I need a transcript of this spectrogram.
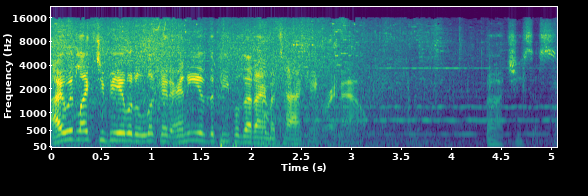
I would like to be able to look at any of the people that I'm attacking right now. Ah, Jesus.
